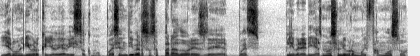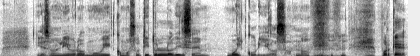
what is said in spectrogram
Y era un libro que yo había visto como pues en diversos aparadores de pues librerías. No es un libro muy famoso. Y es un libro muy, como su título lo dice, muy curioso, ¿no? Porque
